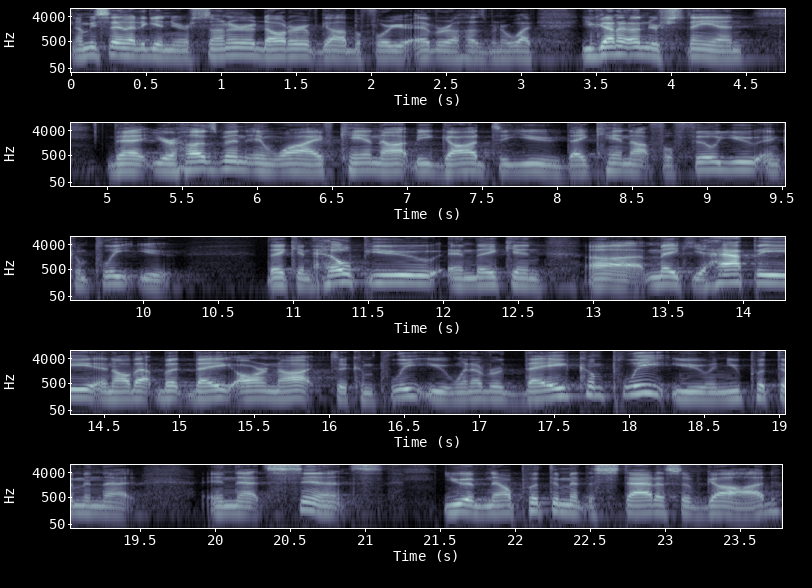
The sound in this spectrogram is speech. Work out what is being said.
Let me say that again. You're a son or a daughter of God before you're ever a husband or wife. You got to understand that your husband and wife cannot be God to you, they cannot fulfill you and complete you. They can help you and they can uh, make you happy and all that, but they are not to complete you. Whenever they complete you and you put them in that, in that sense, you have now put them at the status of God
